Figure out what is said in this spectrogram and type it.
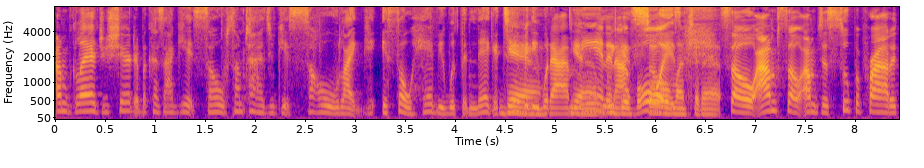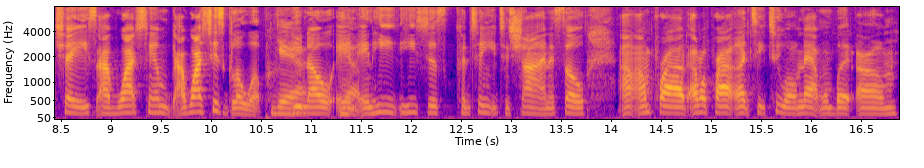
I'm glad you shared it because I get so sometimes you get so like it's so heavy with the negativity Yeah, with our yeah, men and our get so much of that. So I'm so I'm just super proud of Chase. I've watched him. I watched his glow up. Yeah, you know, and yeah. and he he's just continued to shine. And so I, I'm proud. I'm a proud auntie too on that one. But um,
